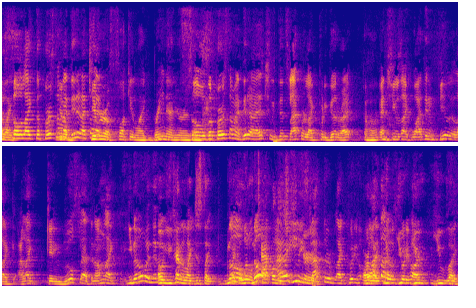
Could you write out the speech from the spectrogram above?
yeah. like, so like the first time I did it, I thought give I- her a fucking like brain aneurysm. So the first time I did it, I actually did slap her like pretty good, right? Uh-huh. And she was like, "Well, I didn't feel it. Like I like getting real slapped." And I'm like, you know, and then oh, you kind of like just like no, like a little no, tap on the I cheek actually or, slapped her like pretty hard. Well, like I thought you, it was you, pretty hard. You, you like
